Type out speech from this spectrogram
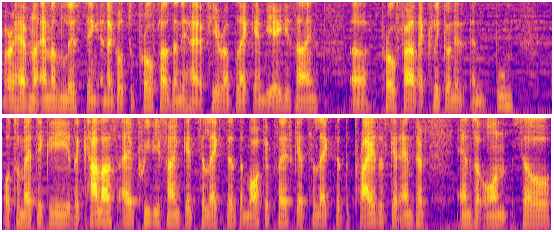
where I have no Amazon listing and I go to profiles and I have here a black MBA design uh, profile, I click on it and boom, automatically the colors I predefined get selected, the marketplace gets selected, the prices get entered and so on. So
